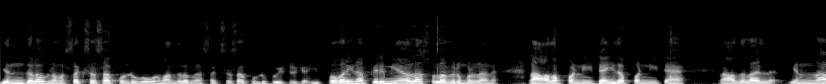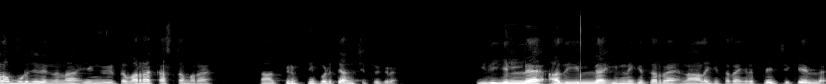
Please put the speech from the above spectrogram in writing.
எந்த அளவுக்கு நம்ம சக்ஸஸாக கொண்டு போகணுமோ அந்த அளவுக்கு நான் சக்ஸஸாக கொண்டு போயிட்டு இருக்கேன் இப்போ வரைக்கும் நான் பெருமையாகலாம் சொல்ல விரும்பல நான். நான் அதை பண்ணிட்டேன் இதை பண்ணிட்டேன். நான் அதெல்லாம் இல்லை. என்னால் முடிஞ்சது என்னென்னா எங்ககிட்ட வர்ற கஸ்டமரை நான் திருப்திப்படுத்தி அனுப்பிச்சிட்ருக்கிறேன் இது இல்லை அது இல்லை இன்னைக்கு தர்றேன் நாளைக்கு தர்றேங்கிற பேச்சுக்கே இல்லை.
